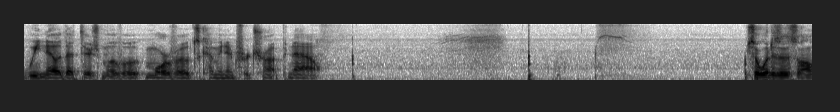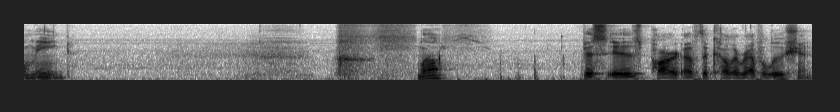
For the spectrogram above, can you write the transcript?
we know that there's more, more votes coming in for Trump now. So, what does this all mean? Well, this is part of the color revolution.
